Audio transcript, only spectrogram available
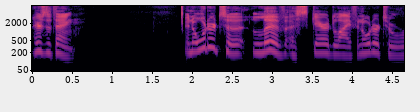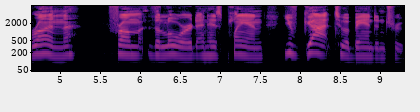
here's the thing in order to live a scared life, in order to run from the Lord and his plan, you've got to abandon truth.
